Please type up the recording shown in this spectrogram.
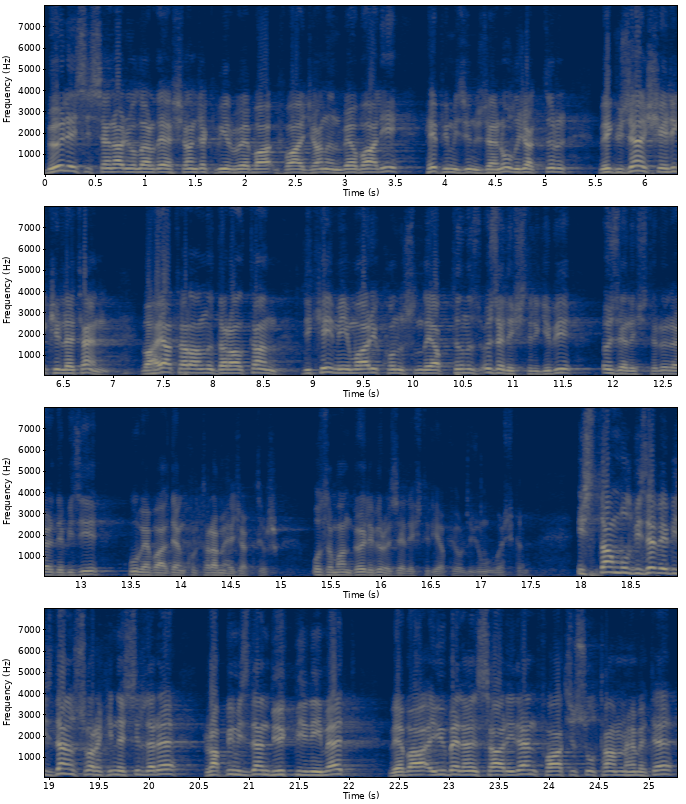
böylesi senaryolarda yaşanacak bir veba, facianın vebali hepimizin üzerine olacaktır ve güzel şehri kirleten ve hayat alanını daraltan dikey mimari konusunda yaptığınız öz eleştiri gibi öz eleştiriler de bizi bu vebalden kurtaramayacaktır. O zaman böyle bir öz eleştiri yapıyordu Cumhurbaşkanı. İstanbul bize ve bizden sonraki nesillere Rabbimizden büyük bir nimet, Veba Eyyub el Ensari'den Fatih Sultan Mehmet'e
